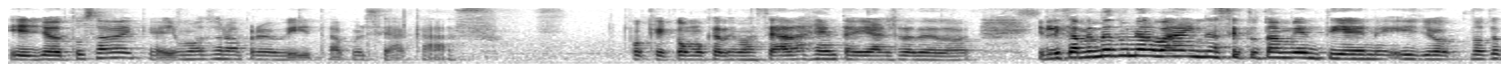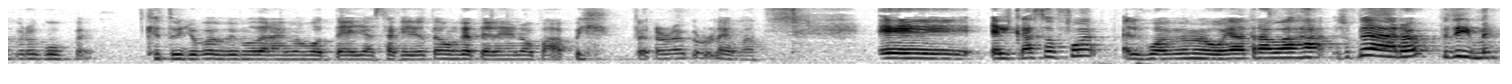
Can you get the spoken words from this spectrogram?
y yo, tú sabes que yo me voy a hacer una pruebita por si acaso. Porque como que demasiada gente ahí alrededor. Y le dije, a mí me da una vaina si tú también tienes. Y yo, no te preocupes, que tú y yo bebimos de la misma botella, hasta que yo tengo que tenerlo, papi, pero no hay problema. Eh, el caso fue, el jueves me voy a trabajar, claro, dime,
